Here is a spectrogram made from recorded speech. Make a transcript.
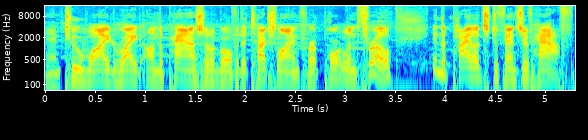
And two wide right on the pass. It'll go over the touchline for a Portland throw in the Pilots' defensive half.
